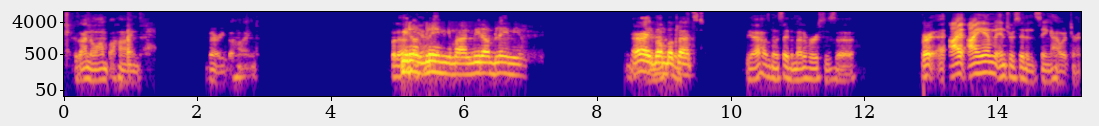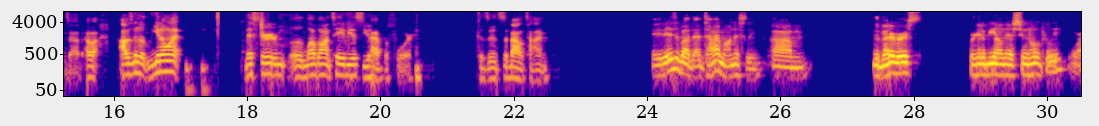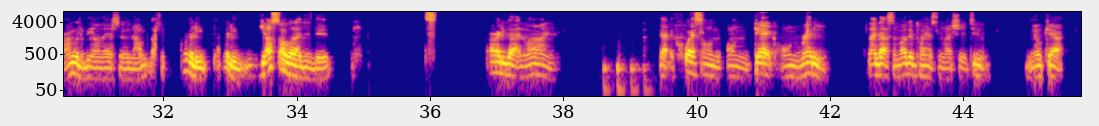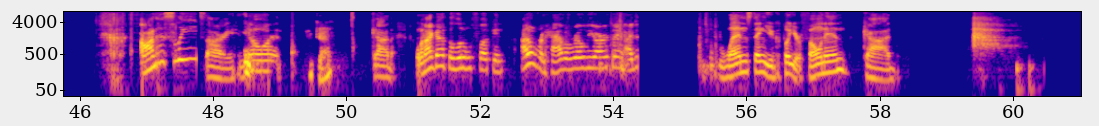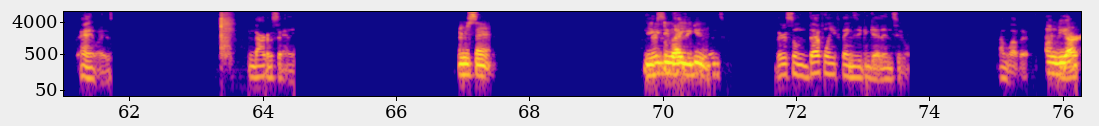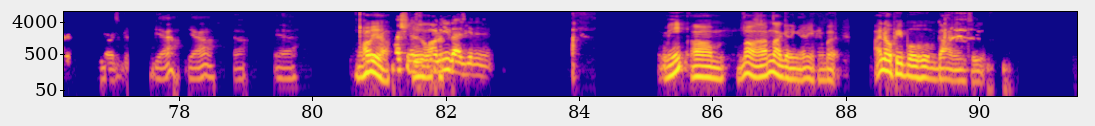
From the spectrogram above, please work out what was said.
Because I know I'm behind, very behind. But uh, We don't yeah, blame you, man. We don't blame you. All right, the Bumbo. Yeah, I was gonna say the metaverse is uh, very. I I am interested in seeing how it turns out. I, I was gonna, you know what, Mister Love Ontavius, you have the floor, because it's about time. It is about that time, honestly. Um, the metaverse, we're gonna be on there soon, hopefully, or I'm gonna be on there soon. I'm already, already. Y'all saw what I just did. I already got in line. got the Quest on on deck, on ready. I got some other plans for my shit too. No cap. Honestly, sorry. You know what? Okay. God, when I got the little fucking, I don't even have a real VR thing. I just lens thing you could put your phone in. God. Anyways, I'm not gonna say anything. I'm just saying. You There's can do how you do. get into. There's some definitely things you can get into. I love it. On VR? VR is good. Yeah, yeah, yeah, yeah. Oh yeah. Question is, There's a lot when of- do you guys get in it? Me? Um, no, I'm not getting anything, but I know people who have gotten into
